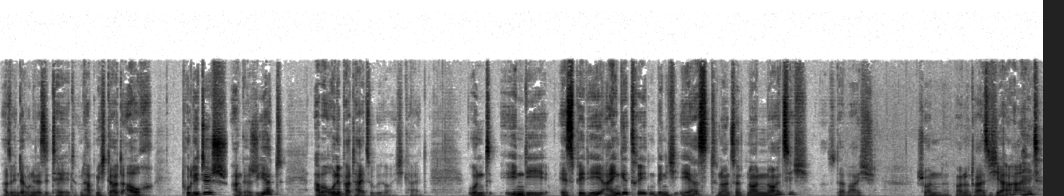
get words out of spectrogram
also in der Universität, und habe mich dort auch politisch engagiert, aber ohne Parteizugehörigkeit. Und in die SPD eingetreten bin ich erst 1999, also da war ich schon 39 Jahre alt.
